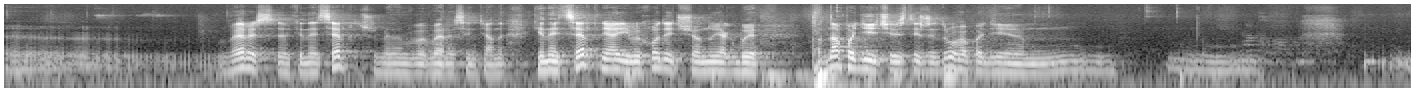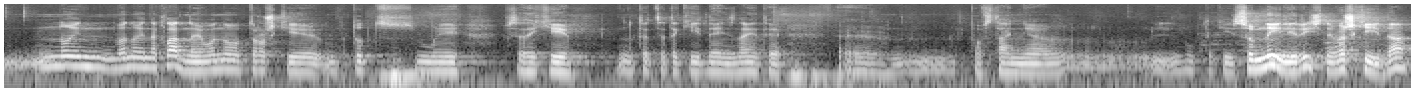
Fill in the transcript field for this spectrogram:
е, Верес, кінець серпня, що мене вересень тягне, кінець серпня, і виходить, що ну якби одна подія, через тиждень друга подія. Ну, і воно і накладно, і воно трошки. Тут ми все-таки, ну, це, це такий день, знаєте, е, повстання ну, такий сумний, ліричний, важкий. Да?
